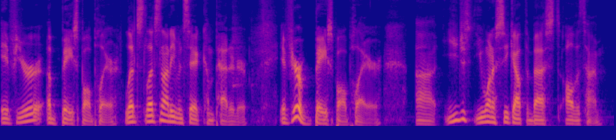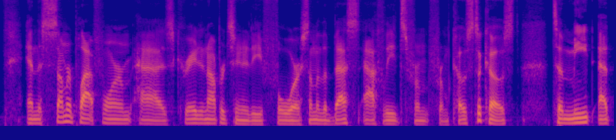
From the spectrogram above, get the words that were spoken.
if you're a baseball player, let's let's not even say a competitor. If you're a baseball player, uh, you just you want to seek out the best all the time. And the summer platform has created an opportunity for some of the best athletes from from coast to coast to meet at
